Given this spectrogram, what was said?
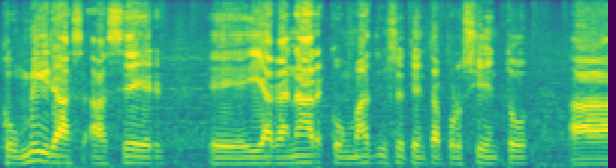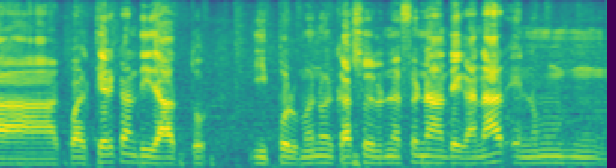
con miras a hacer eh, y a ganar con más de un 70% a cualquier candidato y por lo menos en el caso de Leonel Fernández ganar en, un,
